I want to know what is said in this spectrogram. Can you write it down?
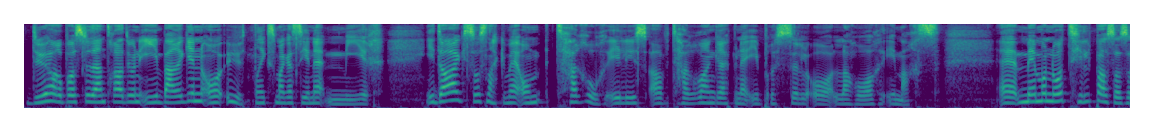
Du hører på Studentradioen i Bergen og utenriksmagasinet MIR. I dag så snakker vi om terror i lys av terrorangrepene i Brussel og Lahore i mars. Eh, vi må nå tilpasse oss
